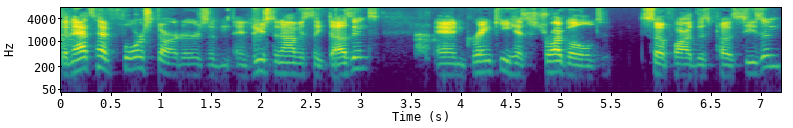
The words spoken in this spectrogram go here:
the Nats have four starters, and, and Houston obviously doesn't. And Greinke has struggled so far this postseason.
